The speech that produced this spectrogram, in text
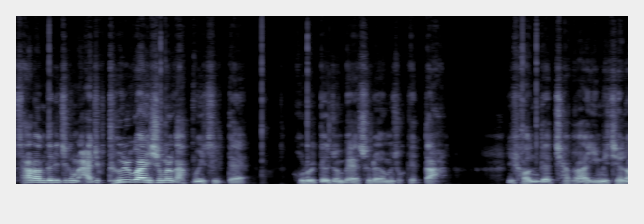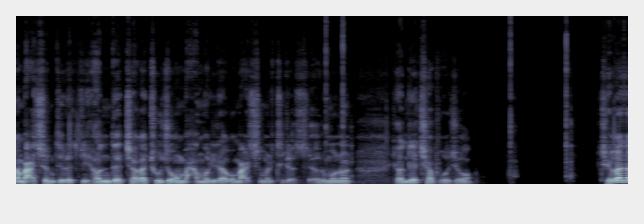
사람들이 지금 아직 덜 관심을 갖고 있을 때 그럴 때 좀 매수를 하면 좋겠다. 이 현대차가 이미 제가 말씀드렸지. 현대차가 조정 마무리라고 말씀을 드렸어요. 오늘 현대차 보죠. 제가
